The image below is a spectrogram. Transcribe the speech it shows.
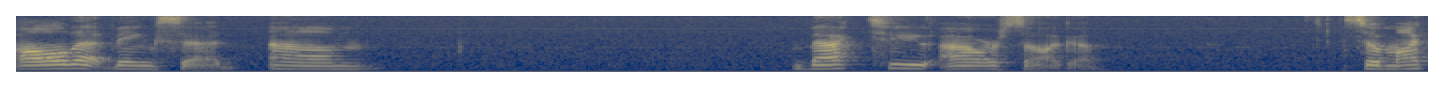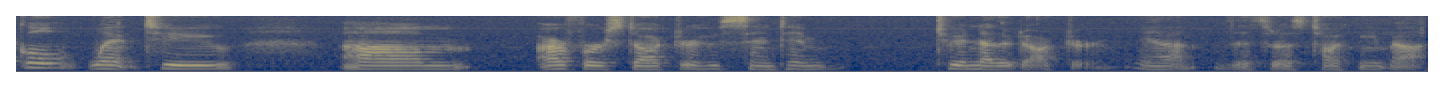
all that being said, um, back to our saga. So, Michael went to um, our first doctor who sent him to another doctor. Yeah, that's what I was talking about.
